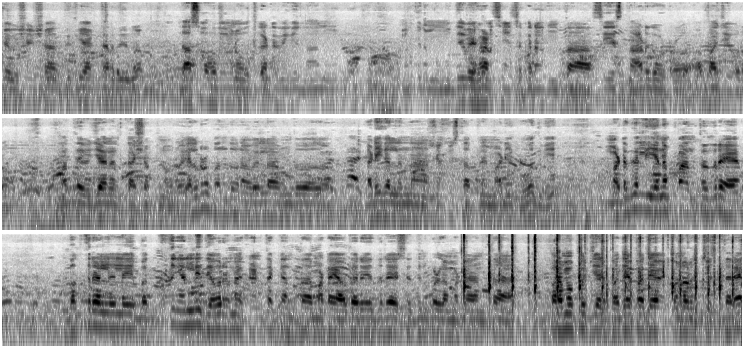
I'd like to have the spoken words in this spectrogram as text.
ಕಾರ್ಯಕ್ರಮಕ್ಕೆ ವಿಶೇಷ ಅತಿಥಿಯಾಗಿ ಕರೆದಿದ್ರು ದಾಸೋಹ ಭವನ ಉದ್ಘಾಟನೆಗೆ ನಾನು ಮತ್ತು ನಮ್ಮ ಮುದ್ದಿಬೇಹಾಳ್ ಶಾಸಕರಾದಂಥ ಸಿ ಎಸ್ ನಾಡಗೌಡರು, ಅಪ್ಪಾಜಿಯವರು, ಮತ್ತು ವಿಜಯಾನಂದ ಕಾಶ್ಯಪ್ನವರು ಎಲ್ಲರೂ ಬಂದು ನಾವೆಲ್ಲ ಒಂದು ಅಡಿಗಲ್ಲನ್ನು ಶಂಕುಸ್ಥಾಪನೆ ಮಾಡಿ ಹೋದ್ವಿ. ಮಠದಲ್ಲಿ ಏನಪ್ಪ ಅಂತಂದರೆ ಭಕ್ತರಲ್ಲಿ ಭಕ್ತಿಯಲ್ಲಿ ದೇವರನ್ನ ಕಾಣ್ತಕ್ಕಂಥ ಮಠ ಯಾವುದಾದ್ರು ಇದ್ದರೆ ಸಿದ್ದನಕೊಳ್ಳ ಮಠ ಅಂತ ಪರಮ ಪೂಜ್ಯರು ಪದೇ ಪದೇ ಪುನರುಚ್ಚಿಸ್ತಾರೆ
